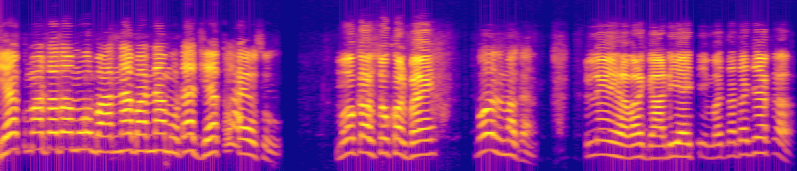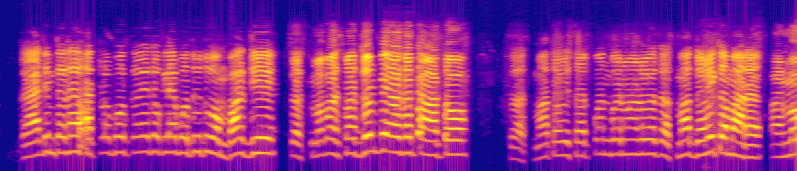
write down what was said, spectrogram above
જેક મારતો તો હું બારના બારના મોટા જેક લાવ્યો છું. મો કહું છું ખોરભાઈ? બોલ મગન. એટલે હવે ગાડી આવી હિંમત નતા જેક? ગાડી તને આટલો બહુ કરે તો એટલે બધું તું સંભાળજે. ચશ્મા બસમાં જોર પહેરા હતા તો. ચશ્મા તો હવે સરપંચ બનવાનો ચશ્મા જોઈ કે મારે? અને મો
